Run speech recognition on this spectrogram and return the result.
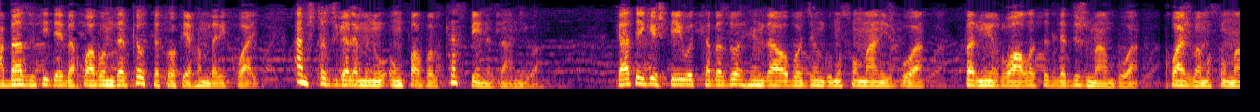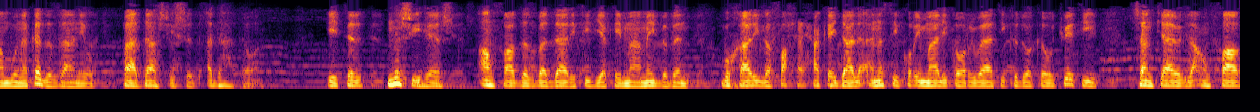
عەباس وتی دەی بەخوا بۆم دەرکەوت کە تۆ پێغەمبەری خوای، ئەم شتە جگە لە من و ئوم فەزڵ کەس پێی نەزانیوە. کاتێکیش پێی وت کە بە زۆر هێنراوە بۆ جەنگ و موسڵمانیش بووە، فەرمووی ڕواڵەتت لە دژمان بووە، خوایش بە موسڵمانبوونەکە دەزانێ و پاداشتیشت ئەداتەوە. ئیتر نەشی هێشت ئەنسار دەستبەرداری فیدیەکەی مامەی ببن، بوخاری لە سەحیحەکەیدا لە ئەنەسی کوڕی مالیکەوە ڕیوایەتی کردووە کە وتوێتی، چەند پیاوێک لە ئەنسار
